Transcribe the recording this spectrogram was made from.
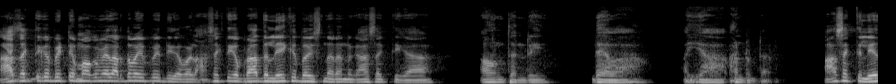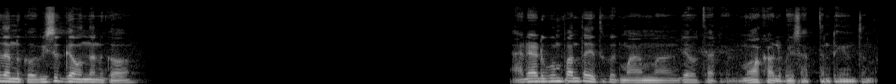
ఆసక్తిగా పెట్టే ముఖం మీద అర్థమైపోయింది వాళ్ళు. ఆసక్తిగా ప్రార్థన లేక భవిస్తున్నారు అనగా ఆసక్తిగా. అవును తండ్రి దేవా అయ్యా అంటుంటారు ఆసక్తి లేదనుకో విసుగ్గా ఉందనుకో. ఆడాడు గుంపు అంతా ఎత్తుకో మా అమ్మ చెబుతారు మోకాళ్ళు పోయి సత్తంటే ఎంతున్నా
